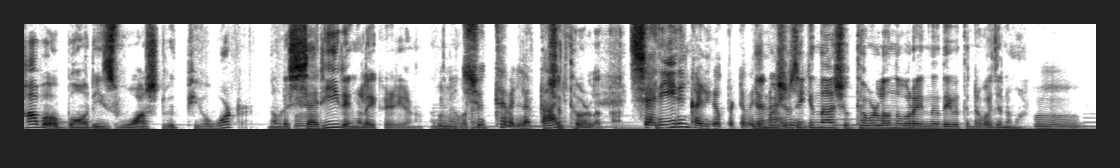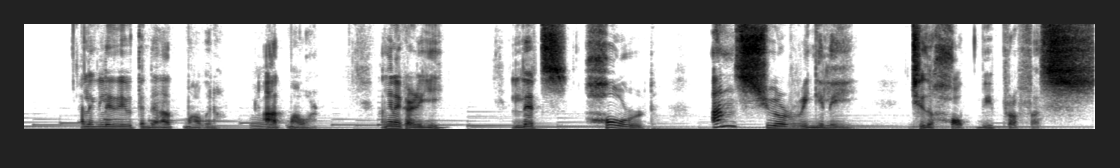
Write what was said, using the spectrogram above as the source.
have our bodies washed with pure water നമ്മുടെ ശരീരങ്ങളെ കഴുകണം. ശുദ്ധവെള്ളത്താൽ ശുദ്ധവെള്ളത്താൽ. ശരീരം ഞാൻ കഴുകപ്പെട്ടവരുമായി വിശ്വസിക്കുന്ന ആ ശുദ്ധവെള്ളം എന്ന് പറയുന്നത് ദൈവത്തിന്റെ വചനമാണ്. അല്ലെങ്കിൽ ദൈവത്തിന്റെ ആത്മാവിനാണ്. ആത്മാവാണ്. അങ്ങനെ കഴുകി let's hold unswervingly to the hope we profess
